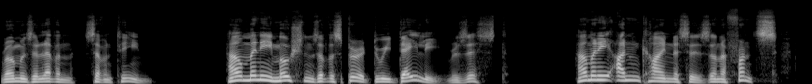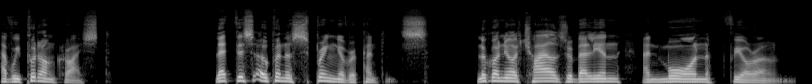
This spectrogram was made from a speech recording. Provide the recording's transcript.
Romans 11:17. How many motions of the Spirit do we daily resist? How many unkindnesses and affronts have we put on Christ? Let this open a spring of repentance. Look on your child's rebellion and mourn for your own.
